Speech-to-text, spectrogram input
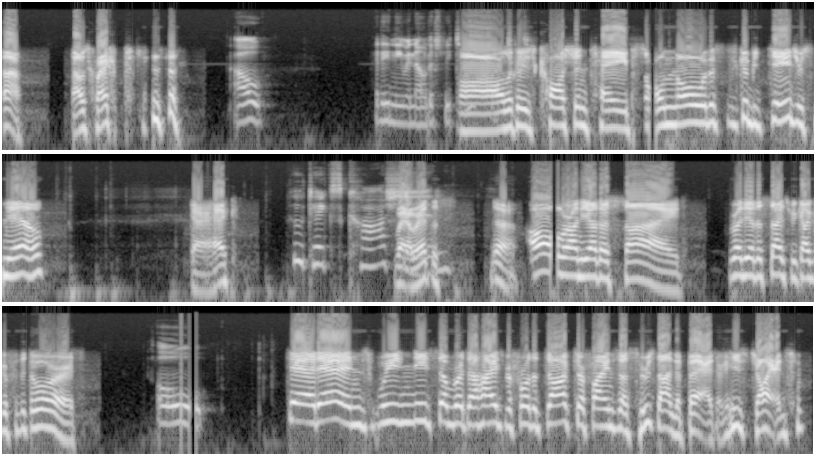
Oh, that was quick. oh. I didn't even notice we oh, look at these caution tapes. Oh no, this is gonna be dangerous now. The heck? Who takes caution? Wait, we're at the. No. Oh, we're on the other side. We're on the other side, so we gotta go for the doors. Oh. Dead ends. We need somewhere to hide before the doctor finds us. Who's not in the bed? And he's giant.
